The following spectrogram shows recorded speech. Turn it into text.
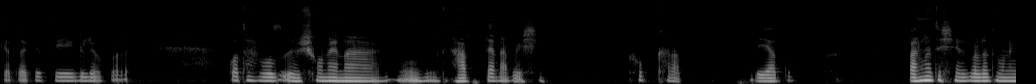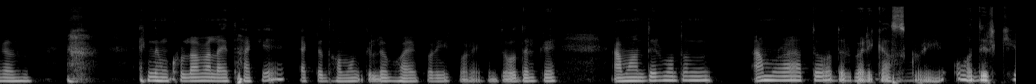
কেতাকেতে এগুলো করে। কথা শোনে না হাঁটতে না বেশি। খুব খারাপ, বেয়াদব। বাংলাদেশেরগুলো তো মনে করেন একদম খোলামেলায় থাকে একটা ধমক দিলে ভয় করে করে। কিন্তু ওদেরকে আমাদের মতন আমরা তো ওদের বাড়ি কাজ করি। ওদেরকে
